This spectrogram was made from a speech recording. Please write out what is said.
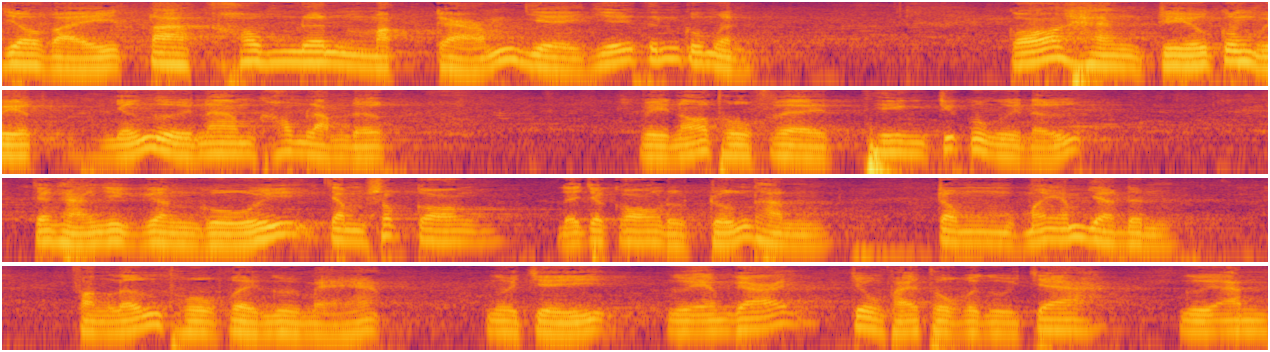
Do vậy, ta không nên mặc cảm về giới tính của mình có hàng triệu công việc những người nam không làm được, vì nó thuộc về thiên chức của người nữ. Chẳng hạn như gần gũi chăm sóc con để cho con được trưởng thành trong một mái ấm gia đình, phần lớn thuộc về người mẹ, người chị, người em gái, chứ không phải thuộc về người cha, người anh,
